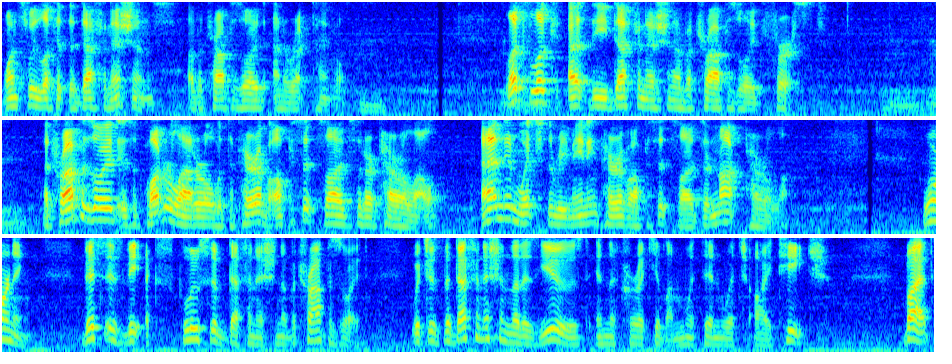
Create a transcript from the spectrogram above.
once we look at the definitions of a trapezoid and a rectangle. Let's look at the definition of a trapezoid first. A trapezoid is a quadrilateral with a pair of opposite sides that are parallel and in which the remaining pair of opposite sides are not parallel. Warning, this is the exclusive definition of a trapezoid, which is the definition that is used in the curriculum within which I teach. But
